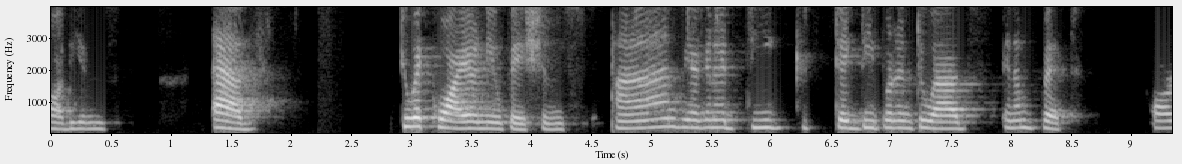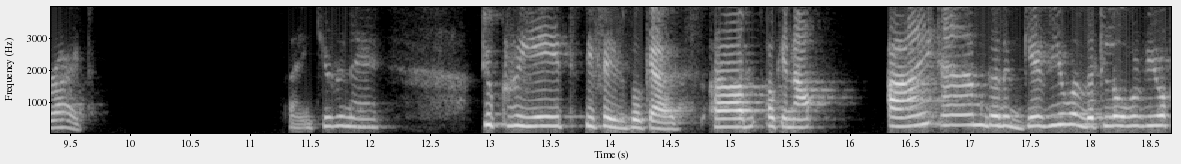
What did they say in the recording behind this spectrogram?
audience ads to acquire new patients and we are going to dig, dig deeper into ads in a bit all right thank you renee to create the facebook ads um, okay now I am going to give you a little overview of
